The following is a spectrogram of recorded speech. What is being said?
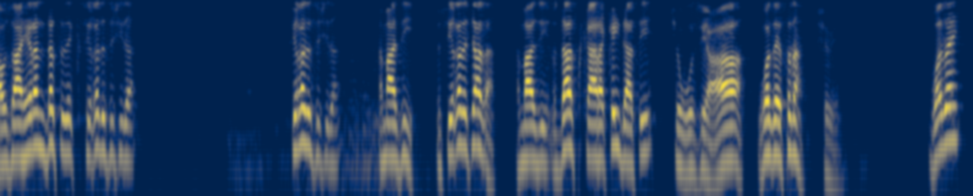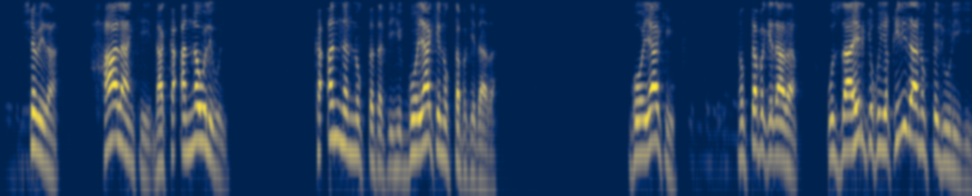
او ظاهرا د صيغه د شي ده صيغه د شي ده ماضی نو صيغه د چا ده ماضی نو دا ښکارا کوي داسي چې وزیا وزه صدا شوی وزه شوی ده حالانکه دا کأنه ولي وي کأن النقطه فيه گویا کې نقطه پکې دا ده گویا کې نقطه پکې دا ده او ظاهر کې خو یقیني دا نقطه جوړیږي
